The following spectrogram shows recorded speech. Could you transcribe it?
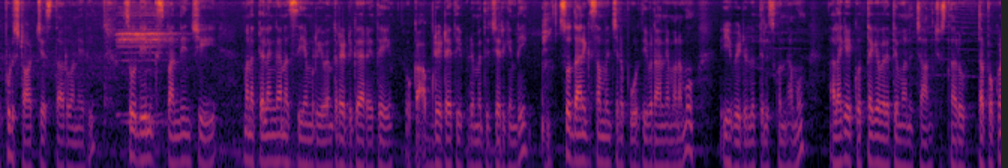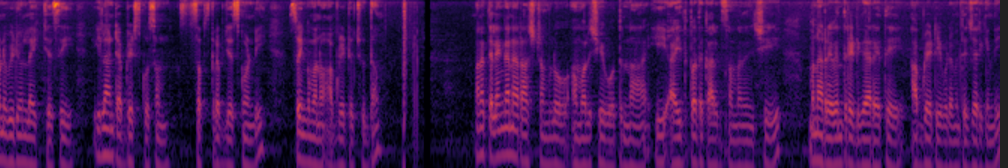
ఎప్పుడు స్టార్ట్ చేస్తారు అనేది? సో దీనికి స్పందించి మన తెలంగాణ సీఎం రేవంత్ రెడ్డి గారు అయితే ఒక అప్డేట్ అయితే ఇప్పుడేమైతే జరిగింది. సో దానికి సంబంధించిన పూర్తి వివరాలని మనము ఈ వీడియోలో తెలుసుకుందాము. అలాగే కొత్తగా ఎవరైతే మన ఛానల్ చూస్తున్నారో తప్పకుండా వీడియోని లైక్ చేసి ఇలాంటి అప్డేట్స్ కోసం సబ్స్క్రైబ్ చేసుకోండి. సో ఇంకా మనం అప్డేట్ చూద్దాం. మన తెలంగాణ రాష్ట్రంలో అమలు చేయబోతున్న ఈ ఐదు పథకాలకు సంబంధించి మన రేవంత్ రెడ్డి గారు అయితే అప్డేట్ ఇవ్వడం అయితే జరిగింది.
